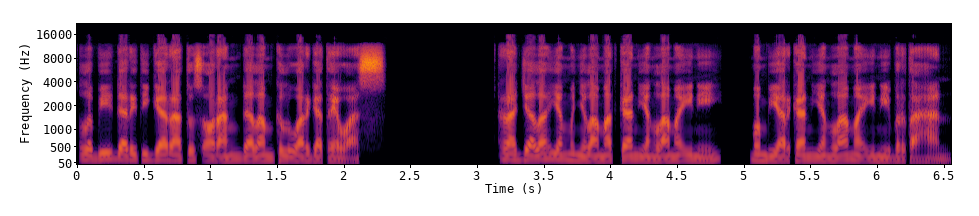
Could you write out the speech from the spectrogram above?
Lebih dari 300 orang dalam keluarga tewas. Rajalah yang menyelamatkan yang lama ini, membiarkan yang lama ini bertahan.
